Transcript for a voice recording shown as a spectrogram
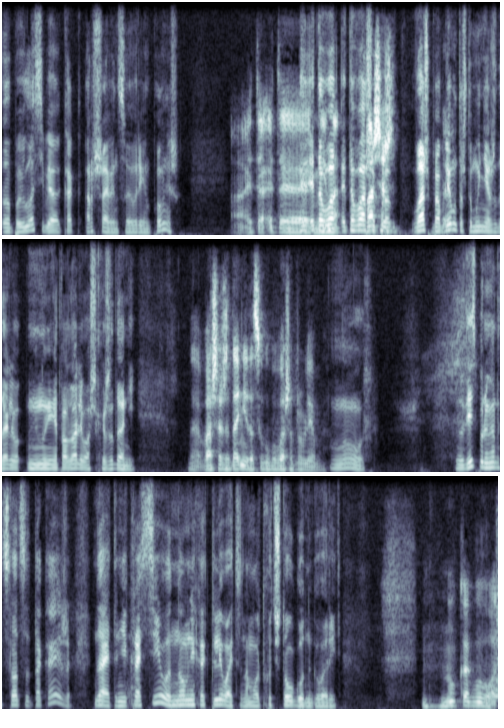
э, повела себя как Аршавин в свое время, помнишь? а, это это Э, это, ва- на- это ваша, ваша про- ж- ваша да. проблема, то, что мы не ожидали, ну, не оправдали ваших ожиданий. да, ваши ожидания это сугубо ваша проблема. Ну вот. Ну, здесь примерно ситуация такая же. Да, это некрасиво, но мне как плевать, она может хоть что угодно говорить. Ну, как бы вот.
